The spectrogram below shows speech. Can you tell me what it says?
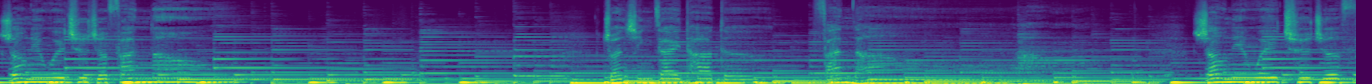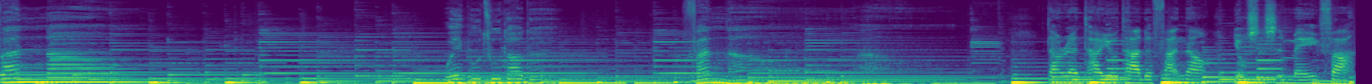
少年维持着烦恼，专心在他的。少年维持着烦恼，微不足道的烦恼。当然，他有他的烦恼，有时是没法，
